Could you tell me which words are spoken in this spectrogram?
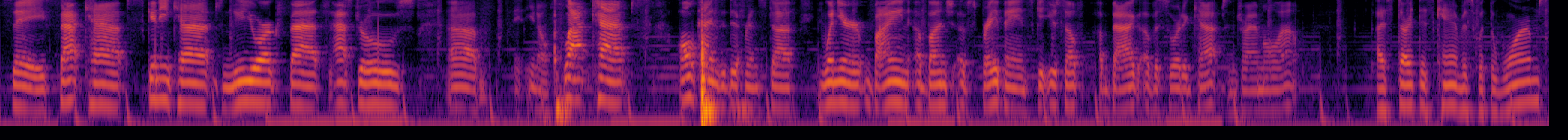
say fat caps, skinny caps, New York fats, Astros, uh, you know, flat caps, all kinds of different stuff when you're buying a bunch of spray paints, get yourself a bag of assorted caps and try them all out. I start this canvas with the warms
